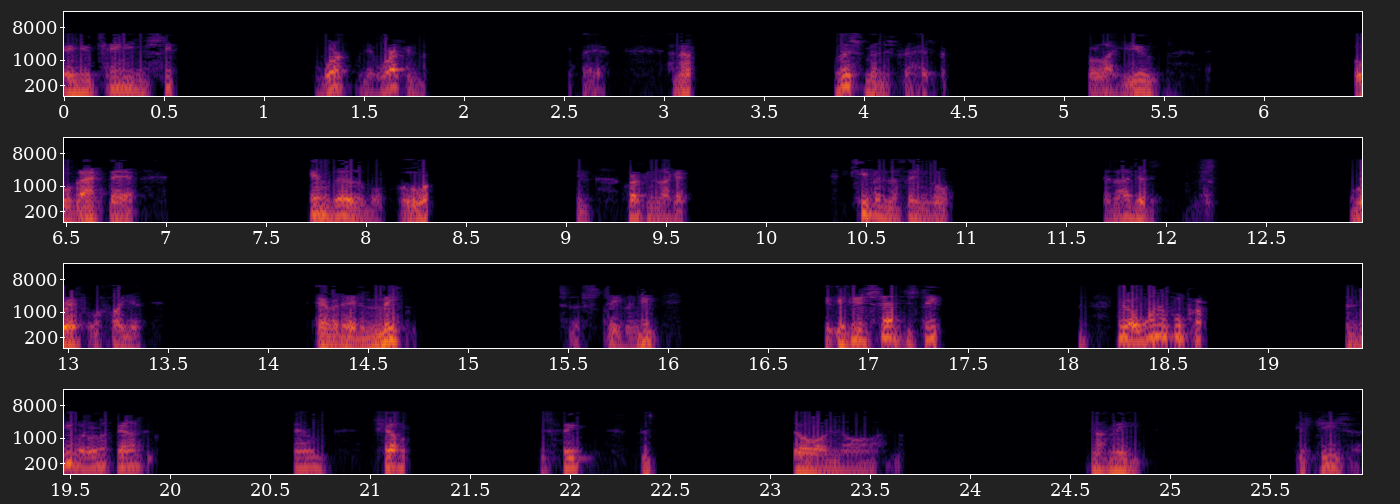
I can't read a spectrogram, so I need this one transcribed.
and you can't even see work, they're working there. And this ministry has people like you go back there, invisible, working like it, keeping the thing going. And I just grateful for you every day to meet so Stephen. You, if you said to Stephen, you're a wonderful person, and he would look down and show his feet. Oh, no, not me. It's Jesus.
